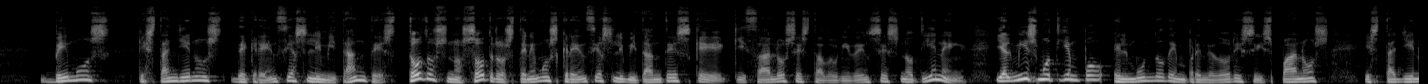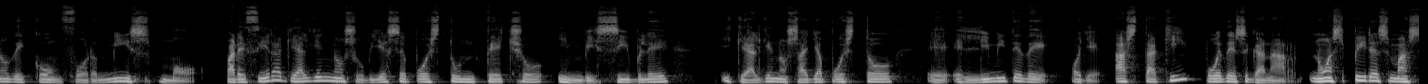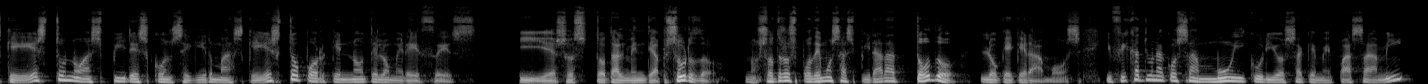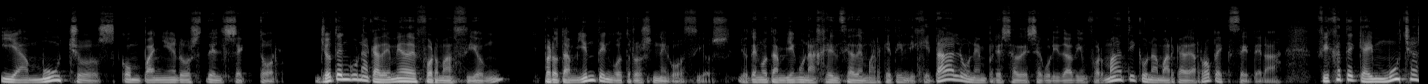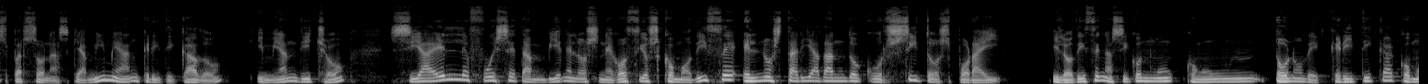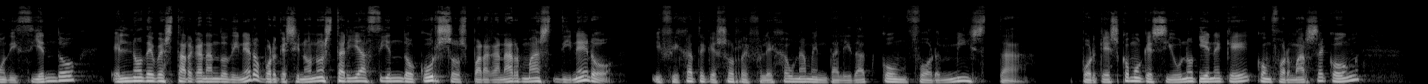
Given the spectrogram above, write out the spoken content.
vemos que están llenos de creencias limitantes. Todos nosotros tenemos creencias limitantes que quizá los estadounidenses no tienen. Y al mismo tiempo el mundo de emprendedores hispanos está lleno de conformismo. Pareciera que alguien nos hubiese puesto un techo invisible y que alguien nos haya puesto eh, el límite de, oye, hasta aquí puedes ganar, no aspires más que esto, no aspires conseguir más que esto porque no te lo mereces. Y eso es totalmente absurdo. Nosotros podemos aspirar a todo lo que queramos. Y fíjate una cosa muy curiosa que me pasa a mí y a muchos compañeros del sector. Yo tengo una academia de formación pero también tengo otros negocios. Yo tengo también una agencia de marketing digital, una empresa de seguridad informática, una marca de ropa, etc. Fíjate que hay muchas personas que a mí me han criticado y me han dicho, si a él le fuese tan bien en los negocios como dice, él no estaría dando cursitos por ahí. Y lo dicen así con un, con un tono de crítica, como diciendo, él no debe estar ganando dinero, porque si no, no estaría haciendo cursos para ganar más dinero. Y fíjate que eso refleja una mentalidad conformista, porque es como que si uno tiene que conformarse con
